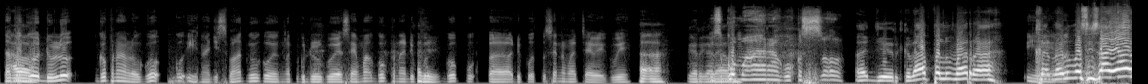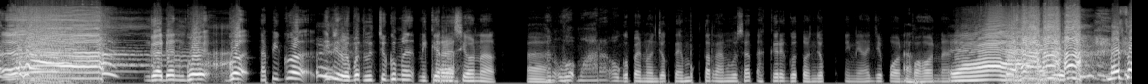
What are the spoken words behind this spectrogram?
Tapi Apa? gue dulu gue pernah lo gue gue ih najis banget gue gue inget gue dulu gue SMA gue pernah diput gue eh, diputusin sama cewek gue Heeh. Gara-gara terus apa? gue marah gue kesel Anjir, kenapa lu marah? Iya. Karena lu masih sayang. Ah, Enggak dan gue gue tapi gue ini loh buat lucu gue mikir Ah. rasional Ah. kan gue marah oh gue pengen nonjok tembok tertahan gue saat akhirnya gue tonjok ini aja pohon-pohonan Ya, anjir. masa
